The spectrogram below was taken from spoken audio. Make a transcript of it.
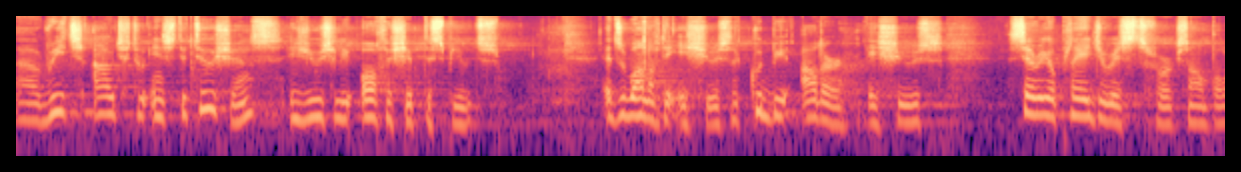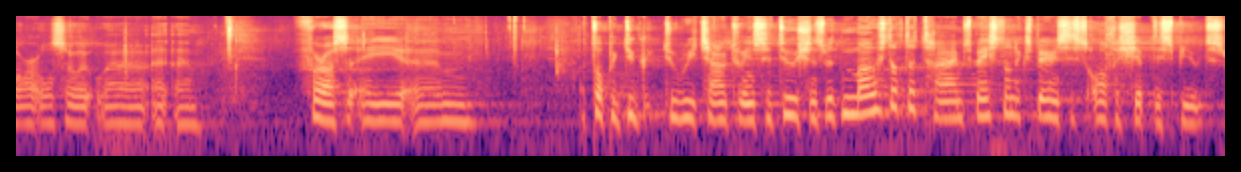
uh, reach out to institutions is usually authorship disputes. It's one of the issues. There could be other issues. Serial plagiarists, for example, are also uh, uh, um, for us a, um, a topic to, to, reach out to institutions. But most of the times, based on experiences, authorship disputes.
